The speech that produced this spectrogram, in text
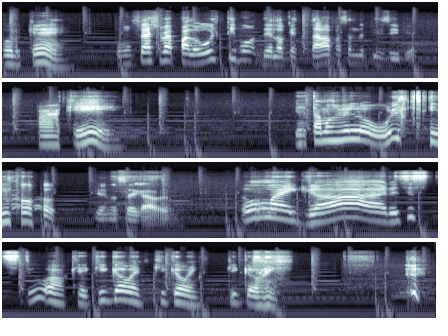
¿Por qué? un flashback para lo último de lo que estaba pasando al principio. ¿Para qué? Ya estamos en lo último. Yo no sé, cabrón. Oh my god, this is stupid. Okay, keep going, keep going, keep going.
